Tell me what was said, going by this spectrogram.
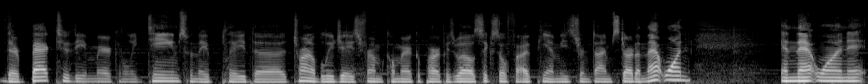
They're back to the American League teams when they play the Toronto Blue Jays from Comerica Park as well. 6:05 p.m. Eastern Time start on that one. And that one, it,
